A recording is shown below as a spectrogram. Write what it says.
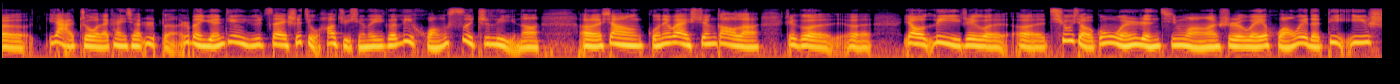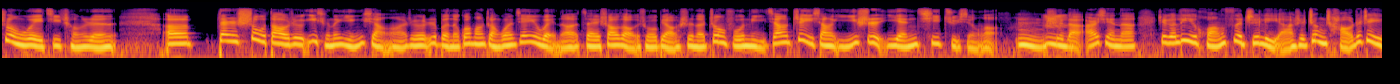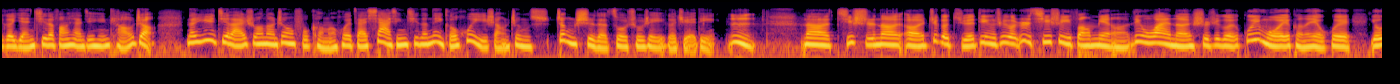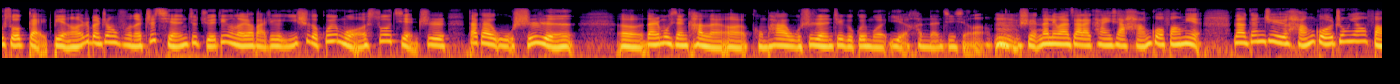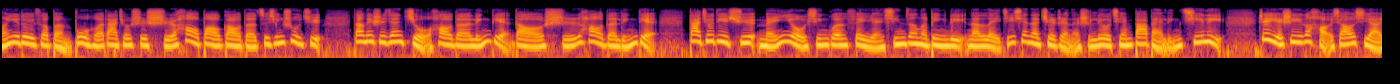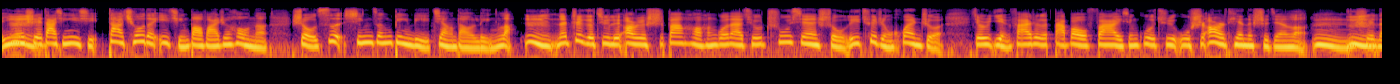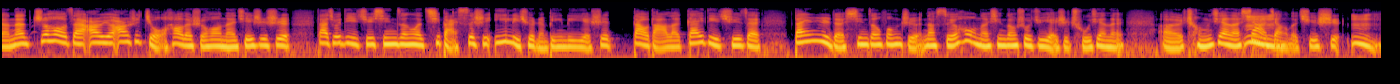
亚洲，来看一下日本。日本原定于在十九号举行的一个立皇嗣之礼呢，呃，向国内外宣告了这个呃要立这个呃秋篠宫文仁亲王啊是为皇位的第一顺位继承人，呃。但是受到这个疫情的影响啊，这个日本的官方长官菅义伟呢，在稍早的时候表示呢，政府拟将这项仪式延期举行了。嗯，是的，而且呢，这个立皇嗣之礼啊，是正朝着这个延期的方向进行调整。那预计来说呢，政府可能会在下星期的内阁会议上正式正式的做出这一个决定。嗯，那其实呢，呃，这个决定这个日期是一方面啊，另外呢是这个规模也可能也会有所改变啊。日本政府呢之前就决定了要把这个仪式的规模缩减至。大概五十人。呃，但是目前看来啊，恐怕五十人这个规模也很难进行了。嗯，是。那另外再来看一下韩国方面，那根据韩国中央防疫对策本部和大邱市十号报告的最新数据，当地时间九号的零点到十号的零点，大邱地区没有新冠肺炎新增的病例。那累计现在确诊呢是六千八百零七例，这也是一个好消息啊，因为是大邱疫情、嗯、大邱的疫情爆发之后呢，首次新增病例降到零了。嗯，那这个距离二月十八号韩国大邱出现首。确诊患者就是引发这个大爆发，已经过去五十二天的时间了。嗯，是的。那之后在二月二十九号的时候呢，其实是大邱地区新增了七百四十一例确诊病例，也是到达了该地区在单日的新增峰值。那随后呢，新增数据也是出现了呃呈现了下降的趋势。嗯。嗯，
